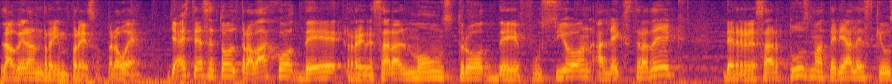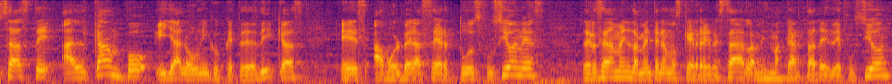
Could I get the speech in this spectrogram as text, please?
la hubieran reimpreso. Pero bueno, ya este hace todo el trabajo de regresar al monstruo de fusión al extra deck de regresar tus materiales que usaste al campo y ya lo único que te dedicas es a volver a hacer tus fusiones. Desgraciadamente también tenemos que regresar la misma carta de defusión.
